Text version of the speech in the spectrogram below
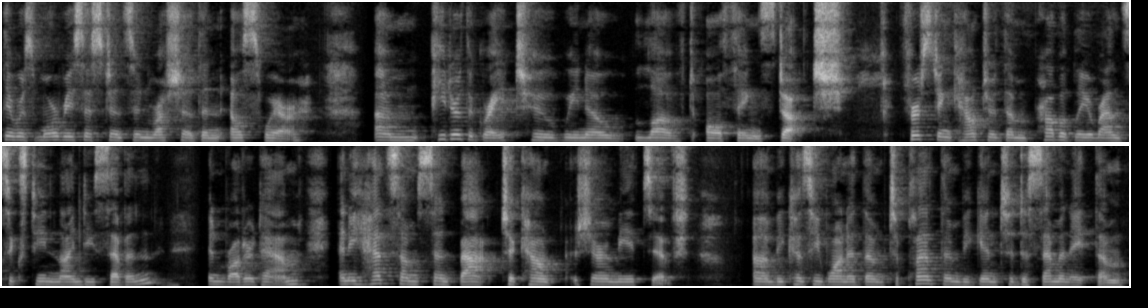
there was more resistance in Russia than elsewhere. Um, Peter the Great, who we know loved all things Dutch, first encountered them probably around 1697 in Rotterdam, and he had some sent back to Count Sheremetyev um, because he wanted them to plant them, begin to disseminate them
